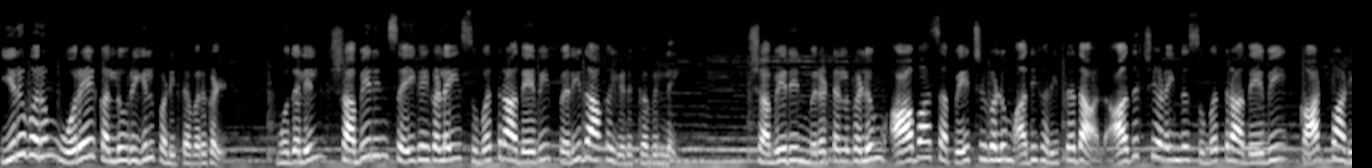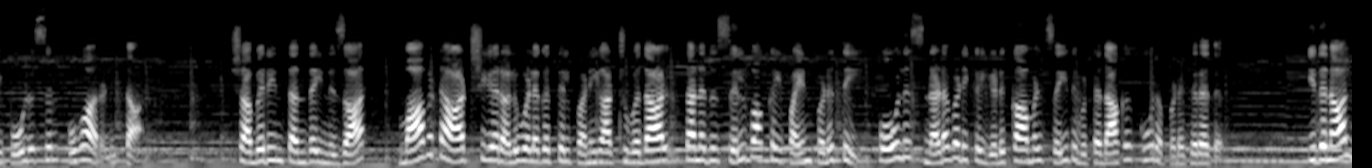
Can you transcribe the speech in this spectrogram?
இருவரும் ஒரே கல்லூரியில் படித்தவர்கள். முதலில் ஷபீரின் செய்கைகளை சுபத்ரா தேவி பெரிதாக எடுக்கவில்லை. ஷபீரின் மிரட்டல்களும் ஆபாச பேச்சுகளும் அதிகரித்ததால் அதிர்ச்சியடைந்த சுபத்ரா தேவி காட்பாடி போலீசில் புகார் அளித்தார். ஷபீரின் தந்தை நிசார் மாவட்ட ஆட்சியர் அலுவலகத்தில் பணியாற்றுவதால் தனது செல்வாக்கை பயன்படுத்தி போலீஸ் நடவடிக்கை எடுக்காமல் செய்துவிட்டதாக கூறப்படுகிறது. இதனால்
